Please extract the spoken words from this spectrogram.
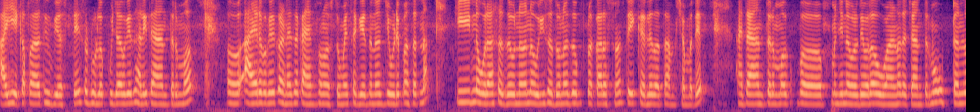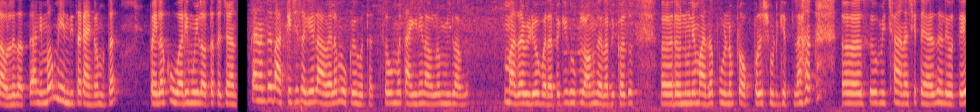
आई एका पायावरती उभी असते. सो ढोलक पूजा वगैरे झाली त्यानंतर मग आयर वगैरे करण्याचा कार्यक्रम असतो. म्हणजे सगळेजण जेवढे पण असतात ना की नवरा सजवणं नवरी सजवणं जो प्रकार असतो ना ते केलं जातं आमच्यामध्ये. आणि त्यानंतर मग म्हणजे नवरदेवाला ओवाळणं त्याच्यानंतर मग उपटण लावलं जातं. आणि मग मेहंदीचा कार्यक्रम होता. पहिला कुवारी मुली लावतात त्याच्यानंतर त्यानंतर बाकीचे सगळे लावायला मोकळे होतात. सो मग ताईने लावलं मी लावलं. माझा व्हिडिओ बऱ्यापैकी खूप लॉंग झाला बिकॉज रनूने माझा पूर्ण प्रॉपर शूट घेतला. सो मी छान अशी तयार झाले होते.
